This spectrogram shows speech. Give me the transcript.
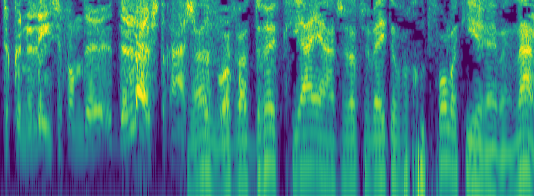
te kunnen lezen van de, de luisteraars. Nou, het wordt wat druk. Ja, ja, zodat we weten of we goed volk hier hebben. Nou,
